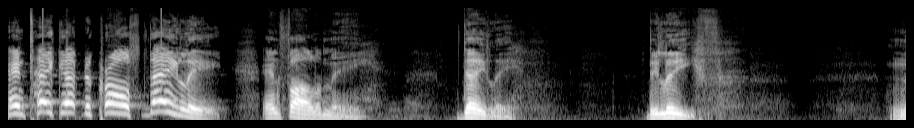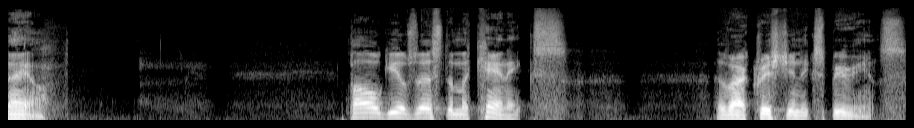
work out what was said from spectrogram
and take up the cross daily and follow me. Daily. Belief. Now, Paul gives us the mechanics of our Christian experience.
